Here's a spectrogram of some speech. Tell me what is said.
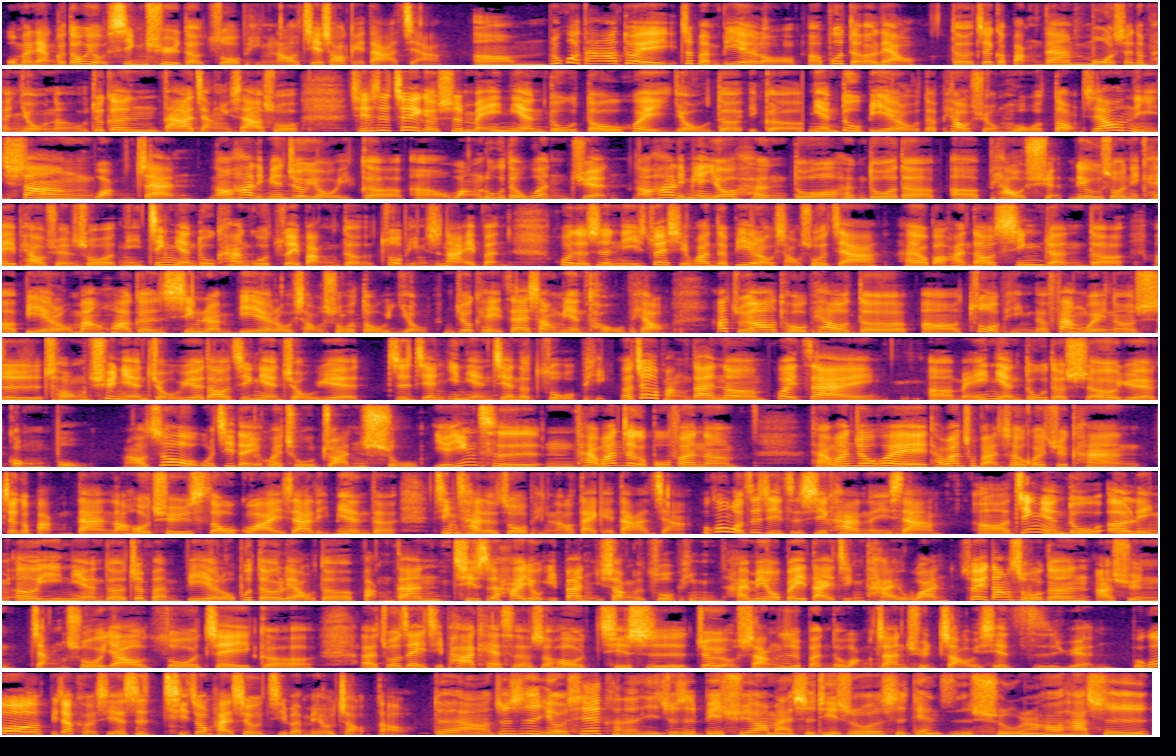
我们两个都有兴趣的作品，然后介绍给大家。嗯，如果大家对这本 BL 呃不得了的这个榜单陌生的朋友呢，我就跟大家讲一下说，其实这个是每一年度都会有的一个年度 BL 的票选活动。只要你上网站，然后它里面就有一个呃网络的问卷，然后它里面有很多很多的呃票选。例如说，你可以票选说你今年度看过最棒的作品是哪一本，或者是你最喜欢的 BL 小说家，还有包含到新人的呃 BL 漫画跟新人 BL 小说说都有，你就可以在上面投票。它主要投票的呃作品的范围呢，是从去年九月到今年九月之间一年间的作品，而这个榜单呢会在呃每一年度的十二月公布，然后之后我记得也会出专书，也因此嗯台湾这个部分呢。台湾就会，台湾出版社会去看这个榜单，然后去搜刮一下里面的精彩的作品，然后带给大家。不过我自己仔细看了一下。呃，今年度二零二一年的这本 BL 不得了的榜单，其实还有一半以上的作品还没有被带进台湾。所以当时我跟阿寻讲说要做这个，呃，做这一集 Podcast 的时候，其实就有上日本的网站去找一些资源。不过比较可惜的是，其中还是有几本没有找到。对啊，就是有些可能你就是必须要买实体书或者是电子书，然后它是。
